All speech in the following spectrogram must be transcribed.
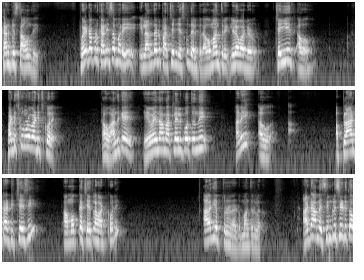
కనిపిస్తూ ఉంది. పోయేటప్పుడు కనీసం మరి వీళ్ళందరినీ పరిచయం చేసుకుని తెలిపేది. అవో మంత్రి నిలబడ్డాడు చెయ్యి అవో పట్టించుకుని కూడా పట్టించుకోలే. అవు అందుకే ఏమైందా అట్లా వెళ్ళిపోతుంది? అని ఆ ప్లాంట్ అటు ఇచ్చేసి ఆ మొక్క చేతిలో పట్టుకొని అలాగే చెప్తున్నాడు మంత్రులకు. అంటే ఆమె సింప్లిసిటీతో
